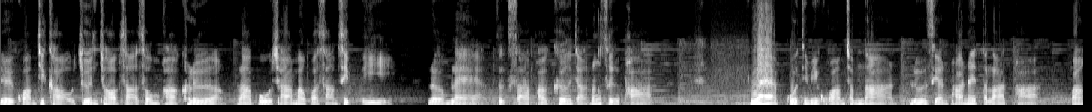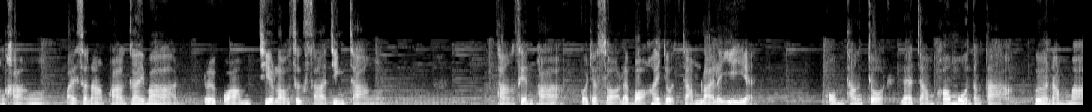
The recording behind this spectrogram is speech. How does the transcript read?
โดยความที่เขาชื่นชอบสะสมพระเครื่องพระบูชามากกว่า 30 ปี เริ่มแรกศึกษาพระเครื่องจากหนังสือพระและผู้ที่มีความชำนาญ หรือเซียนพระในตลาดพระบางครั้งไปสนามพระใกล้บ้าน โดยความที่เราศึกษาจริงจัง ทางเซียนพระก็จะสอนและบอกให้จดจำรายละเอียด ผมทั้งจดและจำข้อมูลต่างๆ พื่อนำมา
